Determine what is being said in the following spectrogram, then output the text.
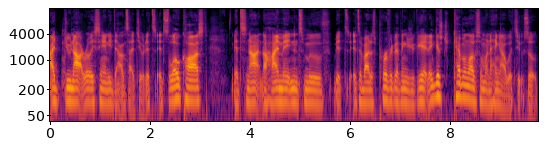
I do not really see any downside to it. It's it's low cost. It's not a high maintenance move. It's it's about as perfect I think as you can get. And it gives Kevin Love someone to hang out with too, so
